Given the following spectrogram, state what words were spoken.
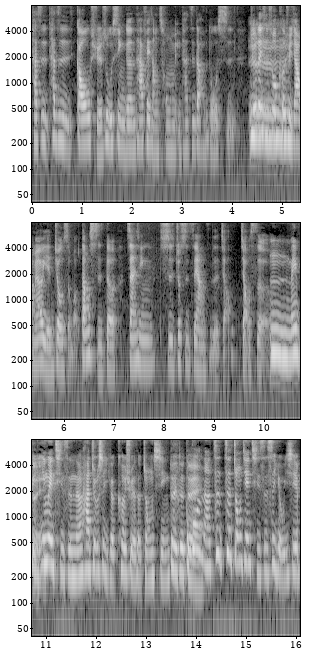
他是他是高学术性，跟他非常聪明，他知道很多事，就类似说科学家我们要研究什么，当时的占星师就是这样子的角角色。嗯，maybe 因为其实呢，他就是一个科学的中心。对对对。不过呢，这这中间其实是有一些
